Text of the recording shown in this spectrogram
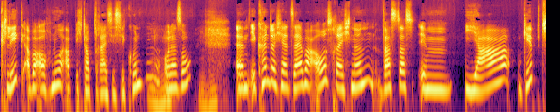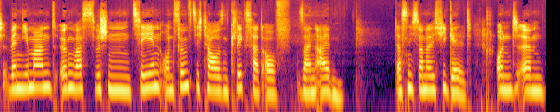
Klick, aber auch nur ab, ich glaube, 30 Sekunden Mhm. oder so. Ähm, ihr könnt euch jetzt selber ausrechnen, was das im Jahr gibt, wenn jemand irgendwas zwischen 10 und 50.000 Klicks hat auf seinen Alben. Das ist nicht sonderlich viel Geld. Und ähm,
